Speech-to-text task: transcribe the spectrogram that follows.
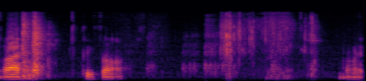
Nej, fy fan. Nej.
